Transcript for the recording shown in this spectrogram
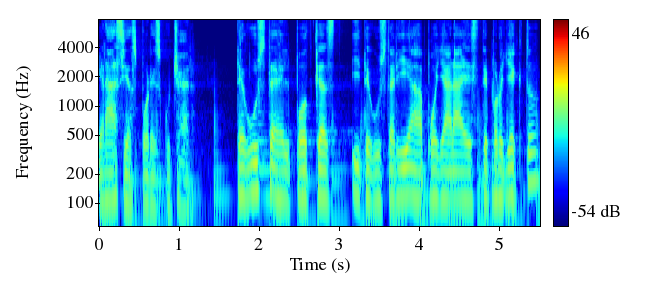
Gracias por escuchar. ¿Te gusta el podcast y te gustaría apoyar a este proyecto?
